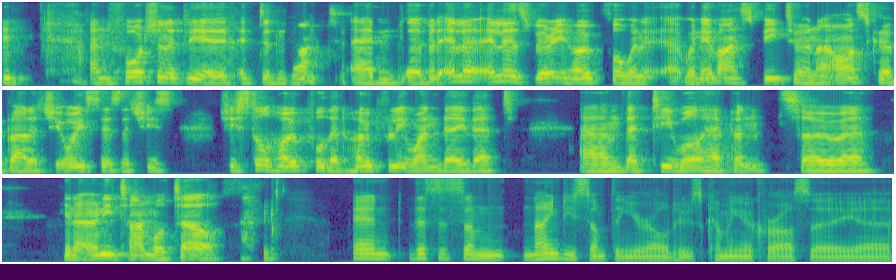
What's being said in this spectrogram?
Unfortunately, it, it, did not. And uh, but Ella, Ella is very hopeful. When uh, whenever I speak to her and I ask her about it, she always says that she's she's still hopeful that hopefully one day that um, that tea will happen. So uh, you know, only time will tell. and this is some ninety-something-year-old who's coming across a uh,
